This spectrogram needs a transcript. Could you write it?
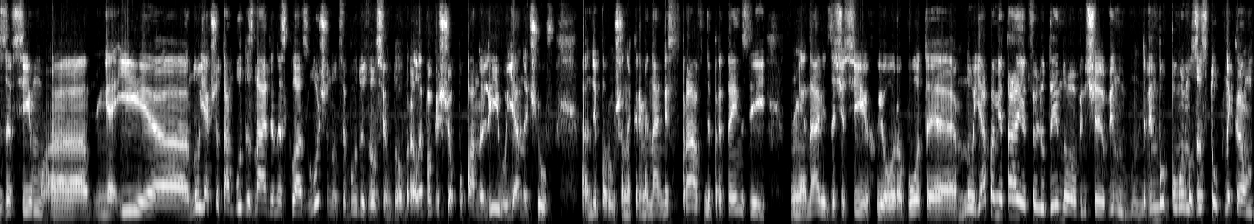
за всім. І ну, якщо там буде знайдений склад злочину, це буде зовсім добре. Але поки що по пану Лієву я не чув е, не порушено кримінальних справ, не претензій, е, навіть за часів його роботи. Ну я пам'ятаю цю людину. Він ще він, він був, по-моєму, заступником.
